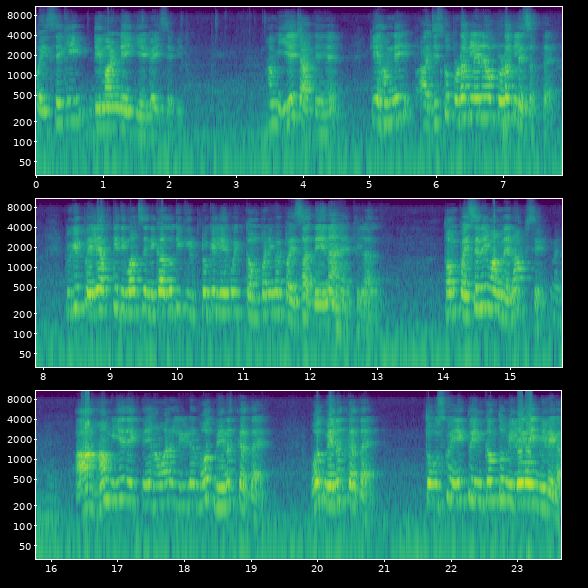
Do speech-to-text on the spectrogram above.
पैसे की डिमांड नहीं की है कहीं से भी। हम ये चाहते हैं कि हमने जिसको प्रोडक्ट लेना है वो प्रोडक्ट ले सकता है। क्योंकि पहले आपके दिमाग से निकाल दो कि क्रिप्टो के लिए कोई कंपनी में पैसा देना है फ़िलहाल। तो हम पैसे नहीं मांग रहे ना आपसे। आ, हम ये देखते हैं हमारा लीडर बहुत मेहनत करता है बहुत मेहनत करता है। तो उसको एक तो इनकम तो मिलेगा ही मिलेगा।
